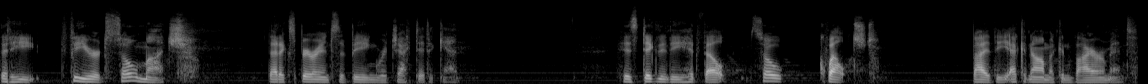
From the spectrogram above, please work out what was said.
That he feared so much that experience of being rejected again. His dignity had felt so quelched by the economic environment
